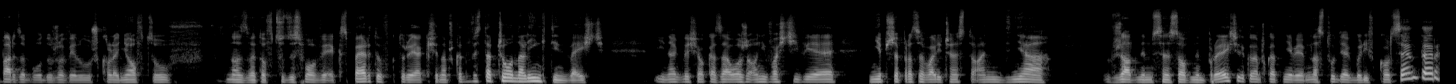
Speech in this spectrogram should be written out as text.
bardzo było dużo wielu szkoleniowców, nazwę to w cudzysłowie ekspertów, które jak się na przykład wystarczyło na LinkedIn wejść i nagle się okazało, że oni właściwie nie przepracowali często ani dnia w żadnym sensownym projekcie, tylko na przykład, nie wiem, na studiach byli w call center,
